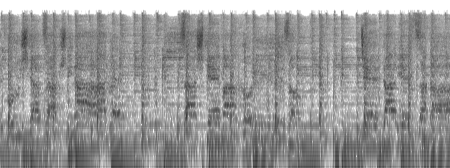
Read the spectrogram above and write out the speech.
Twój świat zabrzmi nagle, zaśpiewa horyzont, gdzie dal jest za.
